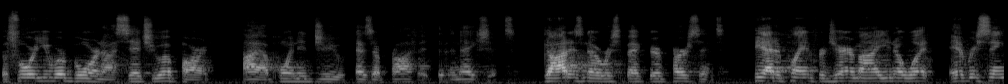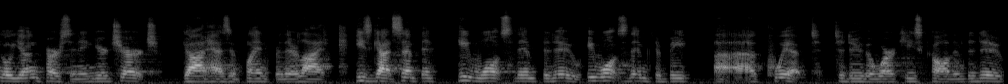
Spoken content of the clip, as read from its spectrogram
Before you were born, I set you apart. I appointed you as a prophet to the nations. God is no respecter of persons. He had a plan for Jeremiah. You know what? Every single young person in your church, God has a plan for their life. He's got something He wants them to do. He wants them to be uh, equipped to do the work He's called them to do.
